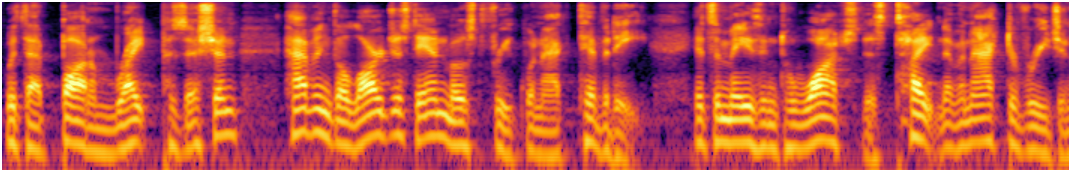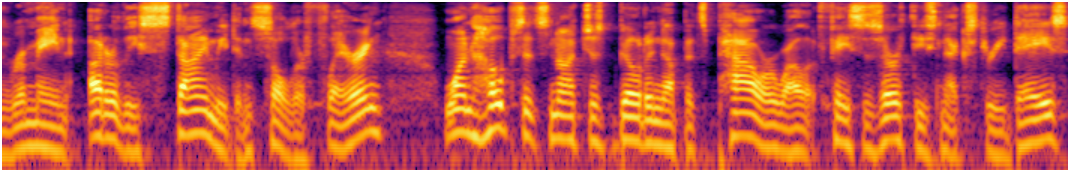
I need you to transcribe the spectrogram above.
with that bottom right position having the largest and most frequent activity. It's amazing to watch this titan of an active region remain utterly stymied in solar flaring. One hopes it's not just building up its power while it faces Earth these next three days,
